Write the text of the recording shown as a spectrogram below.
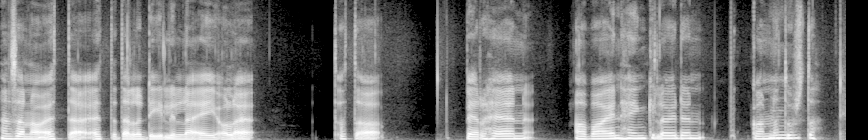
hän sanoi, että, että tällä diilillä ei ole tota, perheen avainhenkilöiden kannatusta. Mm.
